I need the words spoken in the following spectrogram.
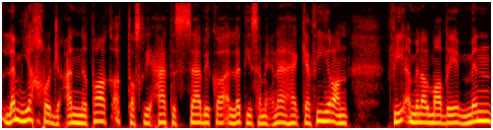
لم يخرج عن نطاق التصريحات السابقة التي سمعناها كثيرا في من الماضي من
